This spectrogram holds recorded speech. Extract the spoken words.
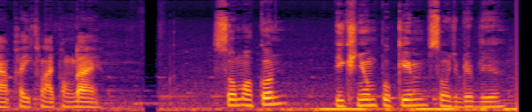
ការភ័យខ្លាចផងដែរសូមអរគុណពីខ្ញុំពូគឹមសូមជម្រាបលា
